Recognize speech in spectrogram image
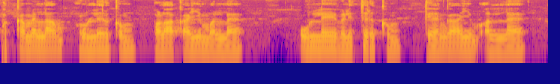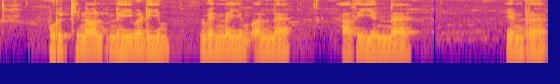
பக்கமெல்லாம் முள்ளிருக்கும் பலாக்காயும் அல்ல, உள்ளே வெளித்திருக்கும் தேங்காயும் அல்ல, உருக்கினால் நெய் வடியும் அல்ல, அது என்ன? என்ற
